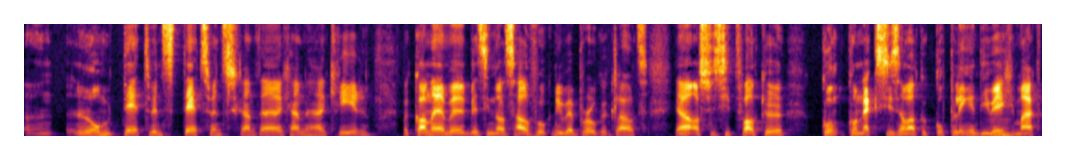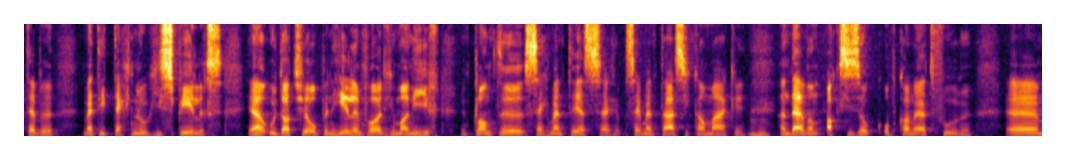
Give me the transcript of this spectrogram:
een enorme tijdwinst, tijdswinst gaan, eh, gaan, gaan creëren. Men kan, hè, we, we zien dat zelf ook nu bij Broker Cloud. Ja, als je ziet welke con- connecties en welke koppelingen die wij gemaakt hebben met die technologiespelers, ja, hoe dat je op een heel eenvoudige manier een klantensegmentatie kan maken en daar dan acties ook op kan uitvoeren, ehm,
